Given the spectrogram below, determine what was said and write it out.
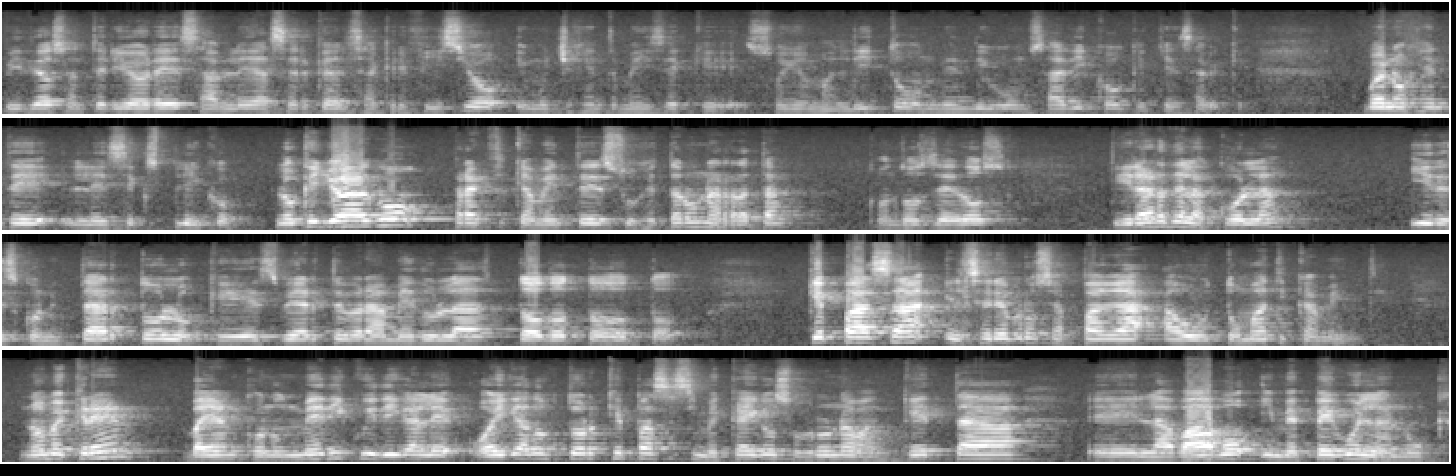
videos anteriores hablé acerca del sacrificio y mucha gente me dice que soy un maldito, un mendigo, un sádico, que quién sabe qué. Bueno, gente, les explico. Lo que yo hago prácticamente es sujetar una rata con dos dedos, tirar de la cola y desconectar todo lo que es vértebra, médula, todo, todo, todo. ¿Qué pasa? El cerebro se apaga automáticamente. ¿No me creen? Vayan con un médico y díganle, oiga doctor, ¿qué pasa si me caigo sobre una banqueta, eh, lavabo y me pego en la nuca?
